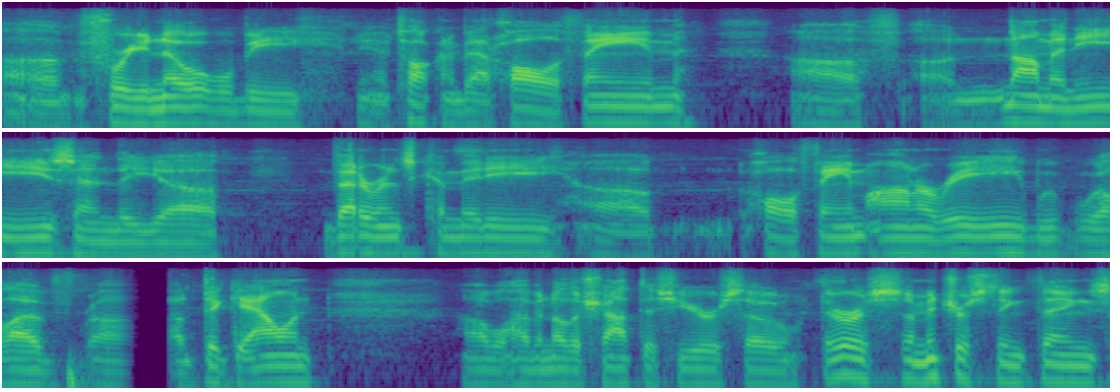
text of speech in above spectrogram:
uh, before you know it, we'll be you know, talking about Hall of Fame uh, uh nominees and the uh, Veterans Committee Hall of Fame honoree. We, will have Dick Allen. we'll have another shot this year. So there are some interesting things.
